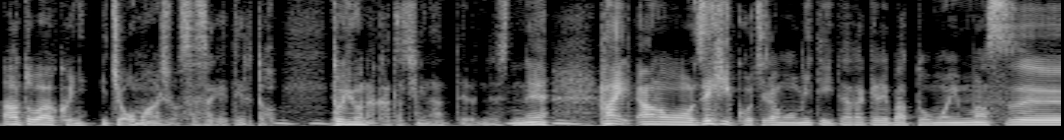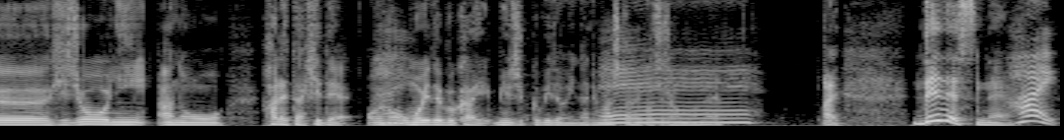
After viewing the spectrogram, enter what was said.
アートワークに一応オマージュを捧げていると,、というような形になってるんですね。はい、あのぜひこちらも見ていただければと思います。非常にあの晴れた日で、はい。思い出深いミュージックビデオになりましたね、こちらもね。えはい、でですね、ーはい。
